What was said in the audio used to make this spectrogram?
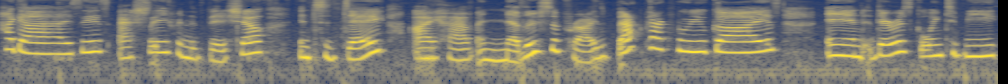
Hi guys, it's Ashley from the Bit Show, and today I have another surprise backpack for you guys. And there is going to be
